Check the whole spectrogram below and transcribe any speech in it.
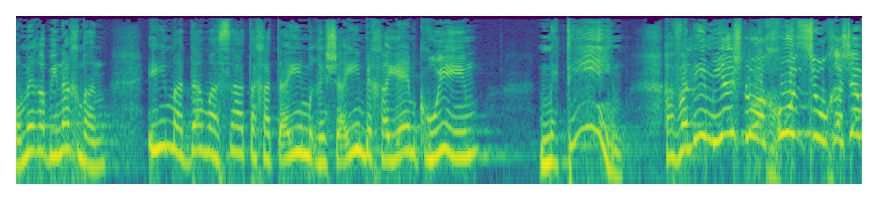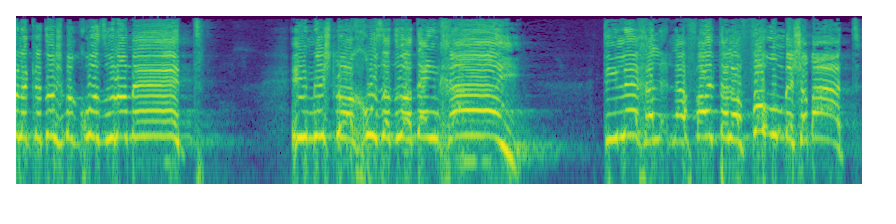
אומר רבי נחמן, אם אדם עשה את החטאים רשעים בחייהם קרויים, מתים. אבל אם יש לו אחוז שהוא חשב על הקדוש ברוך הוא, אז הוא לא מת. אם יש לו אחוז, אז הוא עדיין חי. תלך, נפלת לפורום בשבת.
